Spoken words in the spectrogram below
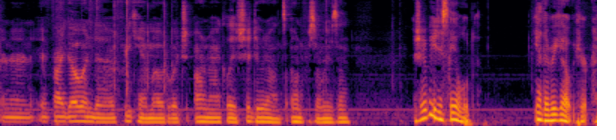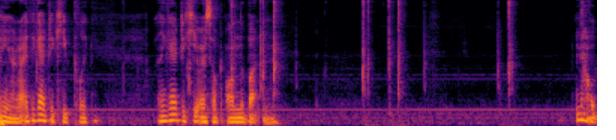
And then if I go into free cam mode, which automatically should do it on its own for some reason, it should be disabled. Yeah, there we go. Here, hang on. I think I have to keep clicking. I think I have to keep myself on the button. No.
